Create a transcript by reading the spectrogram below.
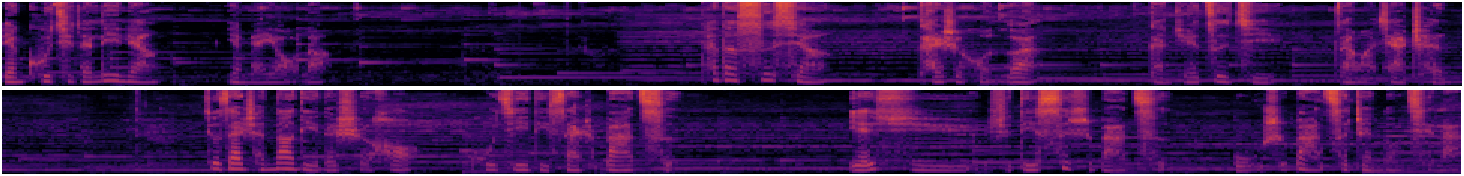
连哭泣的力量也没有了，她的思想开始混乱。感觉自己在往下沉，就在沉到底的时候，呼吸第三十八次，也许是第四十八次、五十八次震动起来。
